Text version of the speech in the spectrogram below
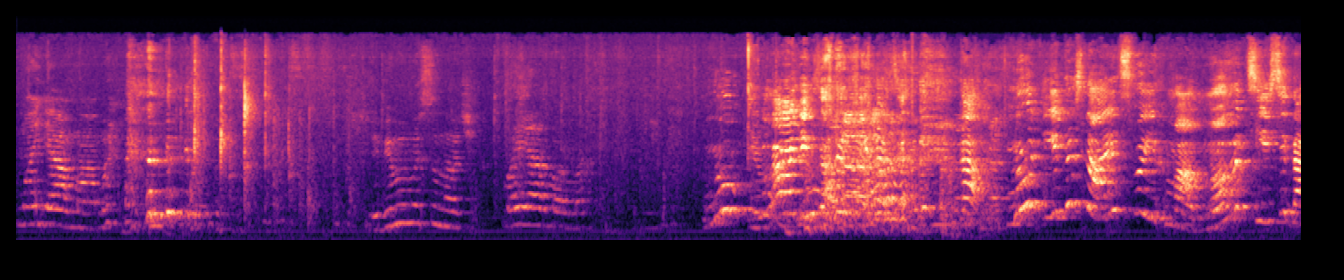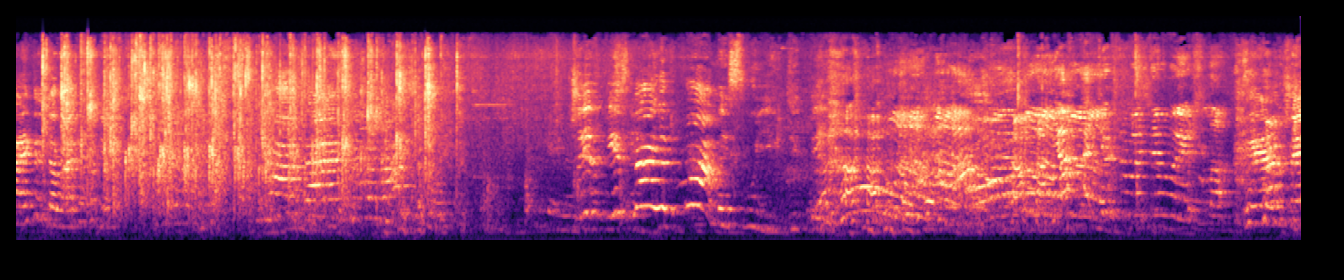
Моя мама. Сыночек. Моя мама. Ну, і Владик. Так, ну діти знають своїх мам. Молодці, сідайте, давайте побачимо. Чи впізнають мами своїх дітей? Я хочу, щоб це вийшло. Це вже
